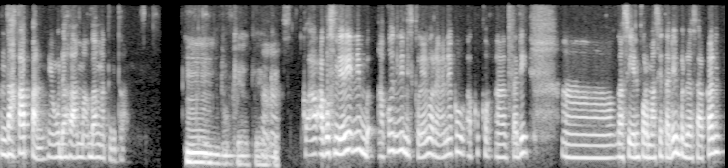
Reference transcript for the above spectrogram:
entah kapan yang udah lama banget gitu. Hmm oke okay, oke. Okay, okay. Aku sendiri ini aku ini disclaimer ya ini aku aku uh, tadi uh, ngasih informasi tadi berdasarkan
